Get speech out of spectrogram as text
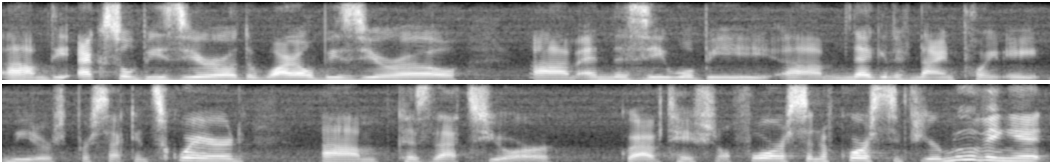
um, the x will be zero, the y will be zero, um, and the z will be um, negative 9.8 meters per second squared, because that's your gravitational force. And of course, if you're moving it,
